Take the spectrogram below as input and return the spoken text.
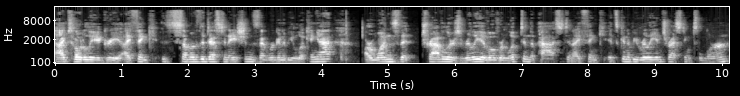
I totally agree. I think some of the destinations that we're going to be looking at are ones that travelers really have overlooked in the past. And I think it's going to be really interesting to learn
